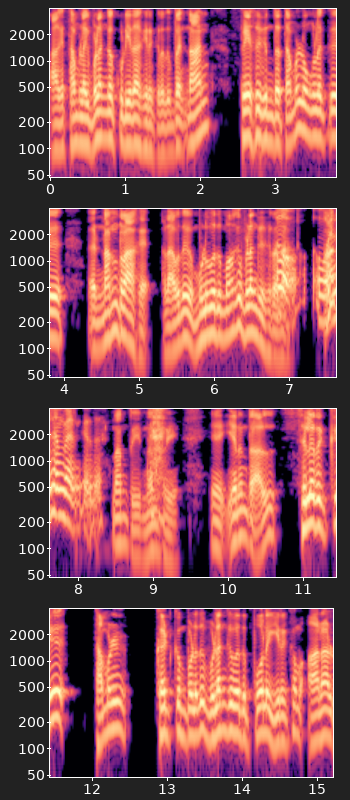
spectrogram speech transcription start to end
ஆக தமிழை விளங்கக்கூடியதாக இருக்கிறது. இப்ப நான் பேசுகின்ற தமிழ் உங்களுக்கு நன்றாக அதாவது முழுவதுமாக விளங்குகிறதா? நன்றி நன்றி. ஏனென்றால் சிலருக்கு தமிழ் கேட்கும் பொழுது விளங்குவது போல இருக்கும் ஆனால்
